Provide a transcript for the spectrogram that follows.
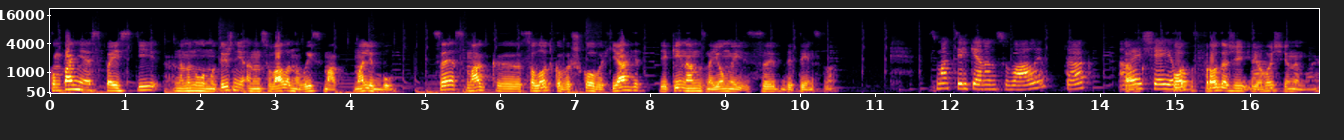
Компанія Space на минулому тижні анонсувала новий смак Malibu. Це смак е, солодко-вершкових ягід, який нам знайомий з дитинства. Смак тільки анонсували, так? Але Так, ще його В продажі Так. його ще немає.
